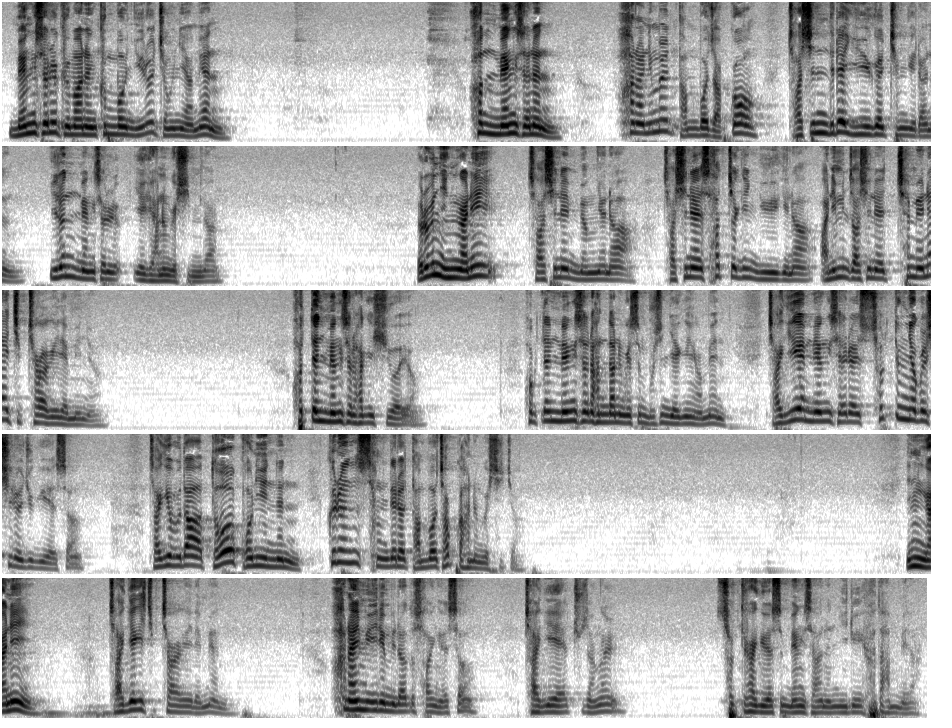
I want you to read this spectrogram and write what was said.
맹세를 금하는 근본 이유를 정리하면 헌맹세는 하나님을 담보 잡고 자신들의 유익을 챙기라는 이런 맹세를 얘기하는 것입니다. 여러분 인간이 자신의 명예나 자신의 사적인 유익이나 아니면 자신의 체면에 집착하게 되면요. 헛된 맹세를 하기 쉬워요. 헛된 맹세를 한다는 것은 무슨 얘기냐면 자기의 명세를 설득력을 실어주기 위해서 자기보다 더 권위 있는 그런 상대를 담보 잡고 하는 것이죠. 인간이 자기에게 집착하게 되면 하나님의 이름이라도 사용해서 자기의 주장을 설득하기 위해서 맹세하는 일이 허다합니다.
